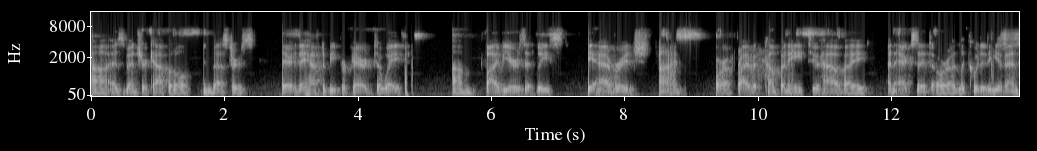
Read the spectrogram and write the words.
uh, as venture capital investors, they have to be prepared to wait um, five years at least. The average time for a private company to have a an exit or a liquidity event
